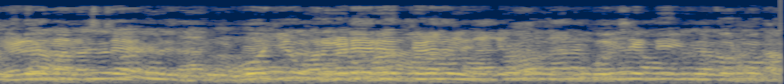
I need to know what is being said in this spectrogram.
ಹೇಳಿದ್ರು ನಾನು ಅಷ್ಟೇ ಹೋಗಿ ಹೊರಗಡೆ ಇರಿ ಅಂತ ಪೊಲೀಸ್ ಸ್ಟೇಷನ್ ಹಿಂಗ್ ಬರ್ಬೇಕು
